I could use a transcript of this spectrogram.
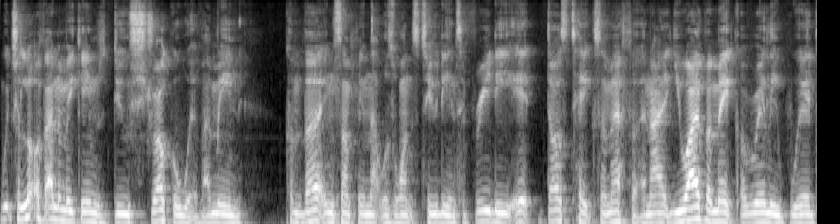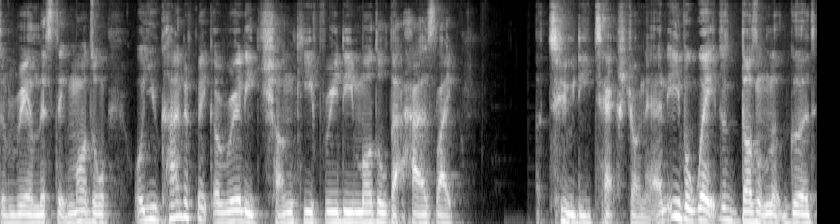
which a lot of anime games do struggle with. I mean, converting something that was once 2D into 3D, it does take some effort. And I, you either make a really weird and realistic model, or you kind of make a really chunky 3D model that has like a 2D texture on it. And either way, it just doesn't look good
